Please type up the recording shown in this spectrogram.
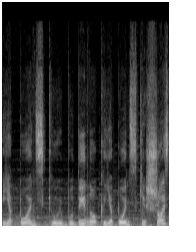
японський будинок, японське щось.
